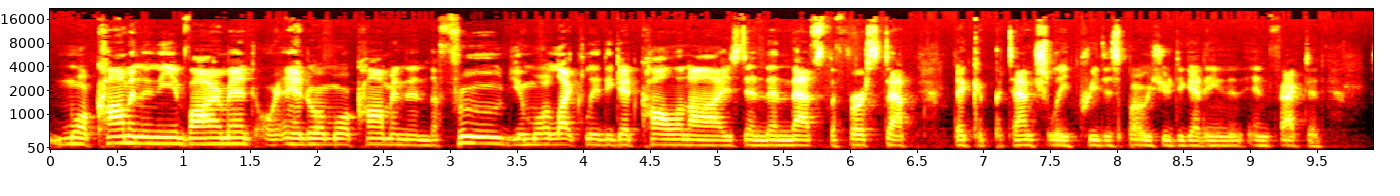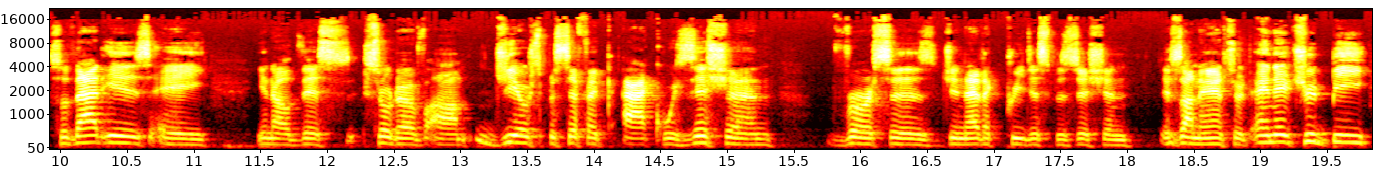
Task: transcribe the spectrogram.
more common in the environment or and or more common in the food, you're more likely to get colonized, and then that's the first step that could potentially predispose you to getting infected. So that is a you know this sort of um, geospecific acquisition versus genetic predisposition is unanswered, and it should be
